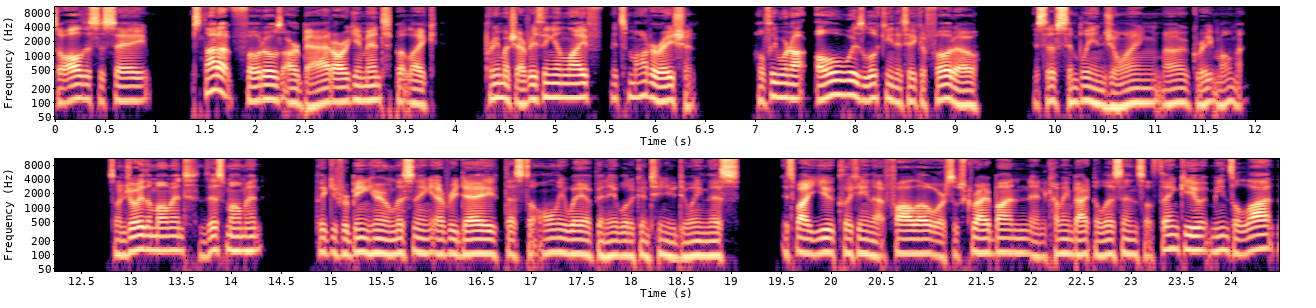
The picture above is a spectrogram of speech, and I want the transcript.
So, all this to say, it's not a photos are bad argument, but like pretty much everything in life, it's moderation. Hopefully, we're not always looking to take a photo instead of simply enjoying a great moment. So enjoy the moment, this moment. Thank you for being here and listening every day. That's the only way I've been able to continue doing this. It's by you clicking that follow or subscribe button and coming back to listen. So thank you. It means a lot.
